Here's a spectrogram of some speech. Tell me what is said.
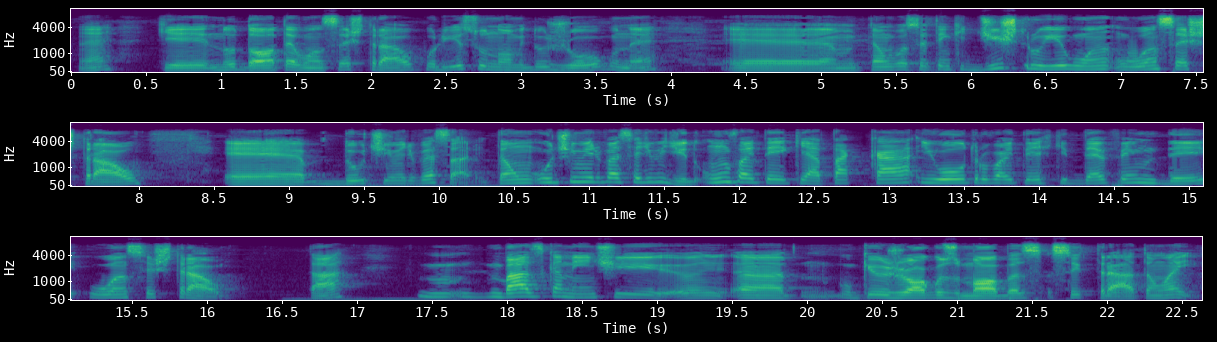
né? que no Dota é o Ancestral, por isso o nome do jogo. Né? É, então você tem que destruir o, o Ancestral é, do time adversário. Então o time ele vai ser dividido. Um vai ter que atacar e o outro vai ter que defender o ancestral, tá? Basicamente uh, uh, o que os jogos MOBAs se tratam aí.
